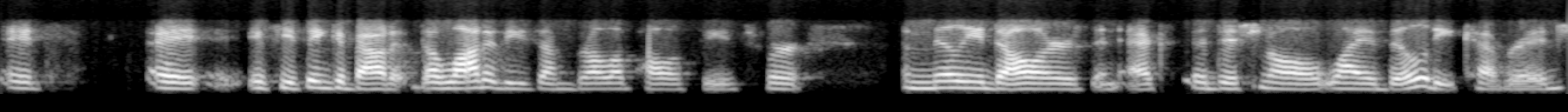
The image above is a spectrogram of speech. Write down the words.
it's if you think about it, a lot of these umbrella policies for a million dollars in ex- additional liability coverage.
